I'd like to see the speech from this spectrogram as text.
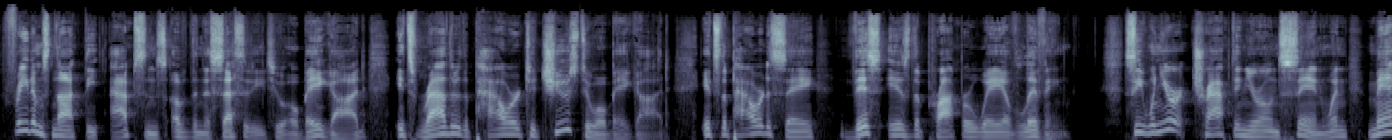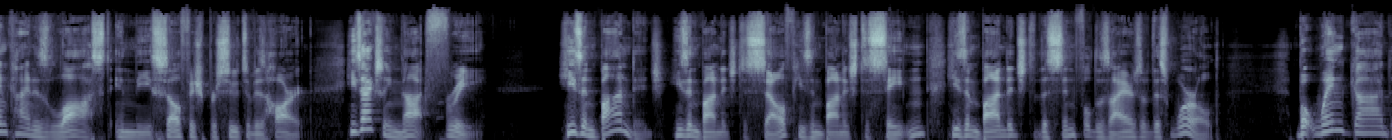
freedom's not the absence of the necessity to obey God, it's rather the power to choose to obey God. It's the power to say, This is the proper way of living. See, when you're trapped in your own sin, when mankind is lost in the selfish pursuits of his heart, he's actually not free. He's in bondage. He's in bondage to self. He's in bondage to Satan. He's in bondage to the sinful desires of this world. But when God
